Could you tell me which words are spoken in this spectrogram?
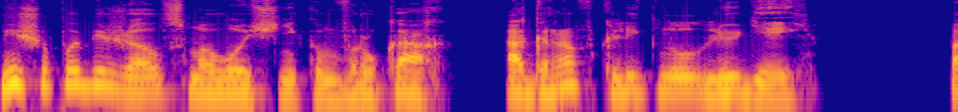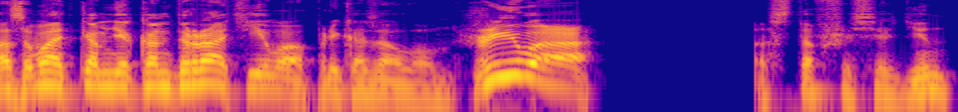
Миша побежал с молочником в руках, а граф кликнул людей. — Позвать ко мне Кондратьева! — приказал он. — Живо! Оставшись один,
